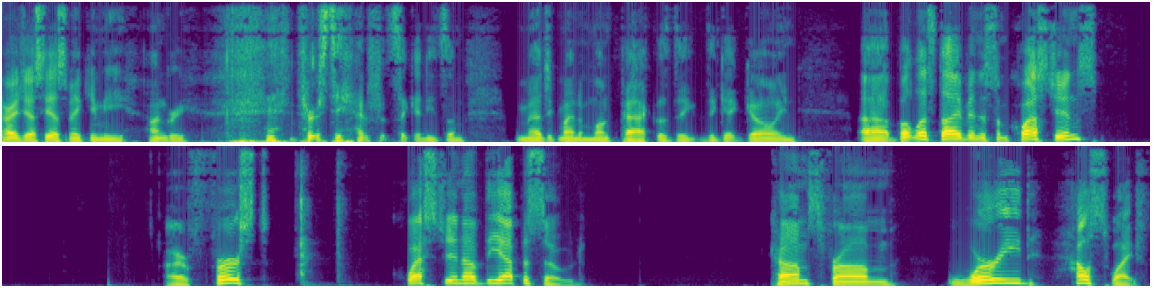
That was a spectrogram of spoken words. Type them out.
All right, Jesse, that's making me hungry, thirsty. It's like I need some Magic Mind of Munk Pack to, to get going. Uh, but let's dive into some questions. Our first question of the episode comes from Worried Housewife,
